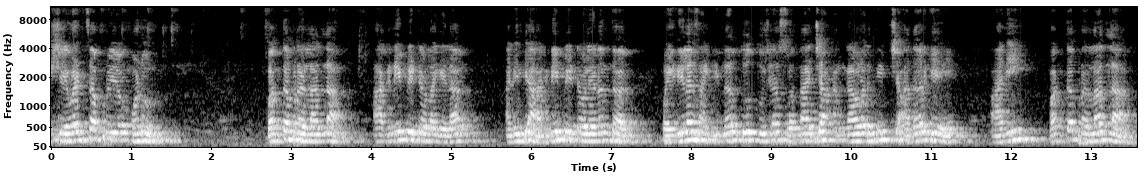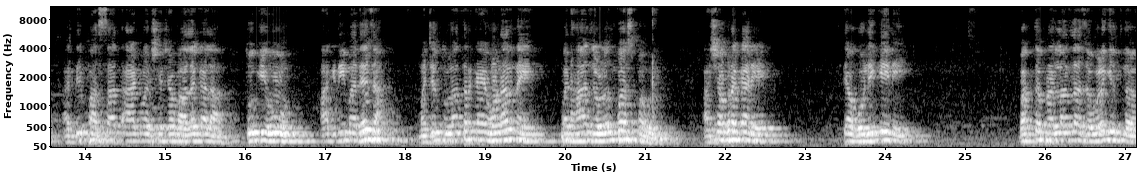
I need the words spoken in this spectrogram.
शेवटचा प्रयोग म्हणून भक्त प्रल्हादला अग्नी पेटवला गेला. आणि ती अग्नी पेटवल्यानंतर बहिणीला सांगितलं तू तुझ्या स्वतःच्या अंगावरती चादर घे आणि फक्त प्रल्हादला अगदी पाच सात आठ वर्षाच्या बालकाला तू घेऊन अग्नीमध्ये जा. म्हणजे तुला तर काय होणार नाही पण हा जळून भस्म होईल. अशा प्रकारे त्या होलिकेने भक्त प्रल्हादला जवळ घेतलं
